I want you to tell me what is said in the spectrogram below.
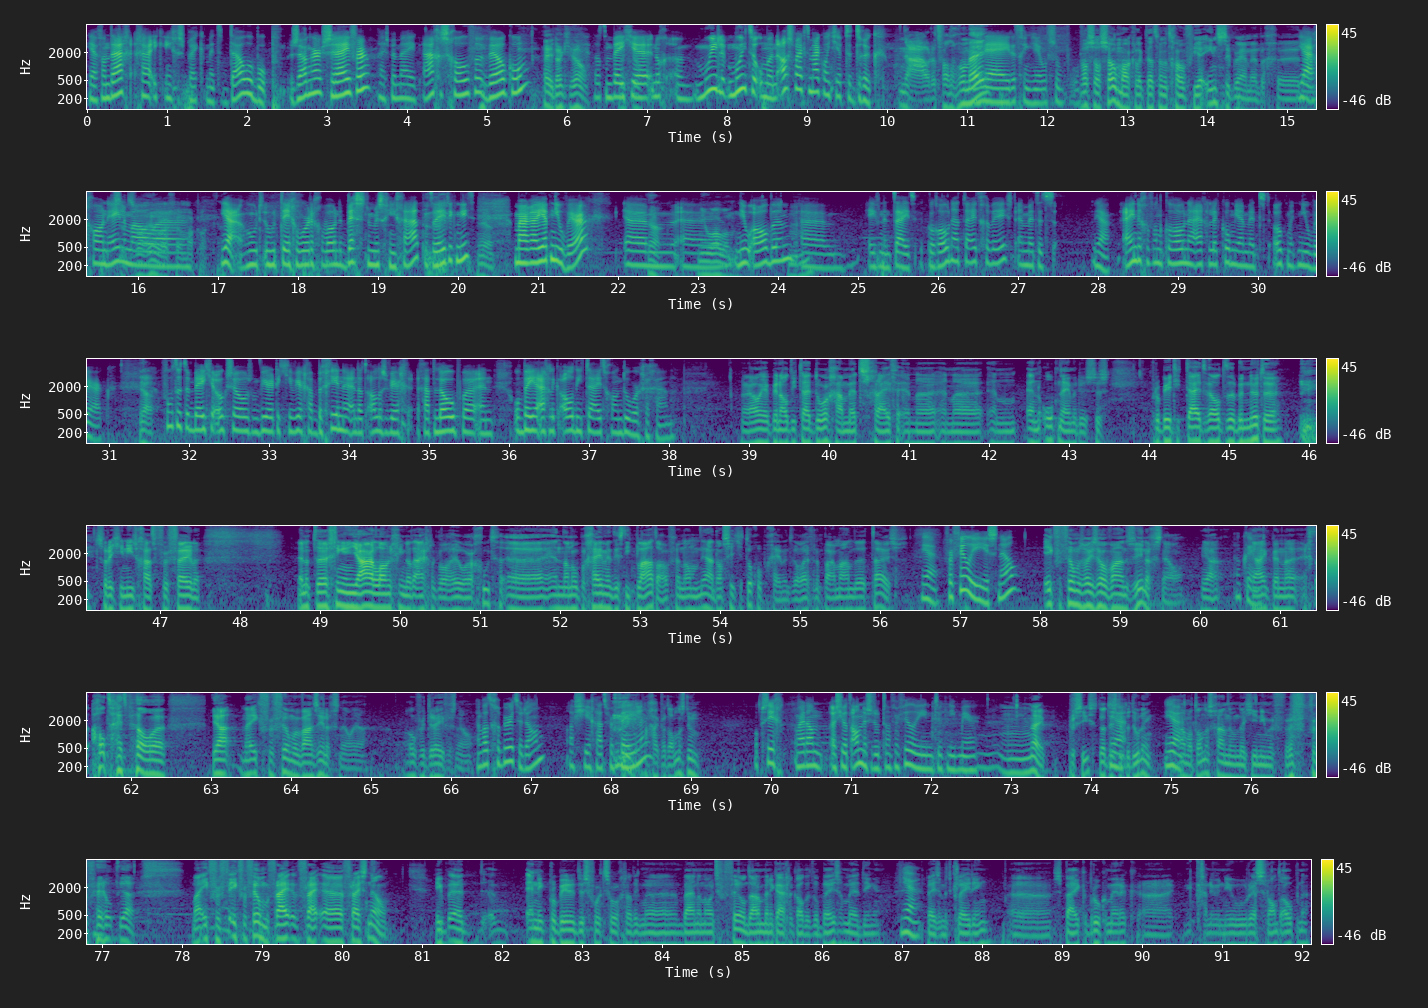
Ja, vandaag ga ik in gesprek met Douwe Bob, zanger, schrijver. Hij is bij mij aangeschoven. Welkom. Hey, dankjewel. Dat een beetje nog een moeite om een afspraak te maken, want je hebt het druk. Nou, dat valt nog wel mee. Nee, dat ging heel soepel. Het was al zo makkelijk dat we het gewoon via Instagram hebben gedaan. Ja, gewoon Dus helemaal, heel erg makkelijk. Ja, hoe het, hoe het tegenwoordig gewoon het beste misschien gaat, dat weet ik niet. Ja. Maar eh, je hebt nieuw werk. Ehm, Ja, eh, nieuw album. Nieuw album. Mhm. Ehm, even een tijd, coronatijd geweest. En met het ja, eindigen van corona eigenlijk kom jij met, ook met nieuw werk. ja. Voelt het een beetje ook zo als weer dat je weer gaat beginnen en dat alles weer gaat lopen? En, of ben je eigenlijk al die tijd gewoon doorgegaan? Nou, ik ben al die tijd doorgaan met schrijven en, eh, en, eh, en, en opnemen dus. Dus probeer die tijd wel te benutten, zodat je niet gaat vervelen. En het eh, ging een jaar lang ging dat eigenlijk wel heel erg goed. En dan op een gegeven moment is die plaat af. En dan, ja, dan zit je toch op een gegeven moment wel even een paar maanden thuis. Ja, verveel je je snel? Ik verveel me sowieso waanzinnig snel. Ja. Ja, ik ben eh, echt altijd wel. eh, ja, nee, ik verveel me waanzinnig snel, ja. Overdreven snel. En wat gebeurt er dan als je je gaat vervelen? Dan ga ik wat anders doen. Op zich, maar dan als je wat anders doet, dan verveel je je natuurlijk niet meer. Mm, nee, precies. Dat is Ja. de bedoeling. Ja. Nou, wat anders gaan doen dat je je niet meer ver- verveelt, ja. Maar ik, ver, ik verveel me vrij, vrij, eh, vrij snel. Ik, eh, en ik probeer er dus voor te zorgen dat ik me bijna nooit verveel. Daarom ben ik eigenlijk altijd wel bezig met dingen. Ja. Bezig met kleding, spijker, broekenmerk. Eh, ik ga nu een nieuw restaurant openen.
